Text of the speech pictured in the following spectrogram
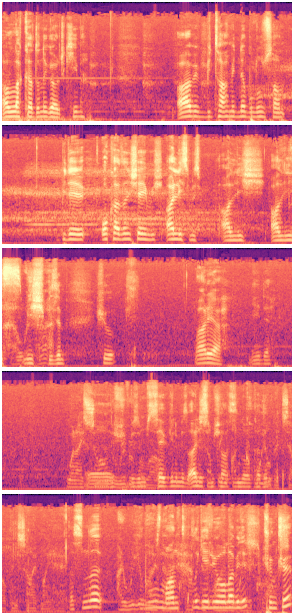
Allah kadını gördük iyi mi? Abi bir tahminde bulunsam. Bir de o kadın şeymiş. Alice'miş. Aliş. Alice'miş bizim. Şu var ya neydi? Ee, şu bizim sevgilimiz Alice'miş aslında o kadın. Aslında bu mantıklı geliyor olabilir. Çünkü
